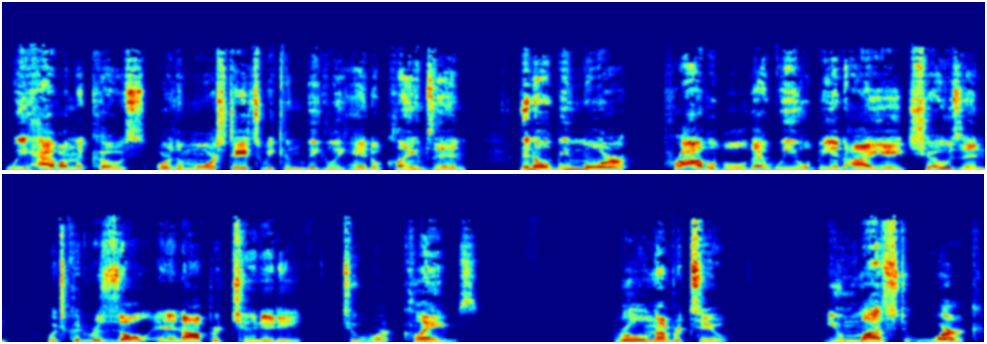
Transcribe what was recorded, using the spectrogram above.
we have on the coast, or the more states we can legally handle claims in, then it will be more probable that we will be an IA chosen which could result in an opportunity to work claims. Rule number two you must work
